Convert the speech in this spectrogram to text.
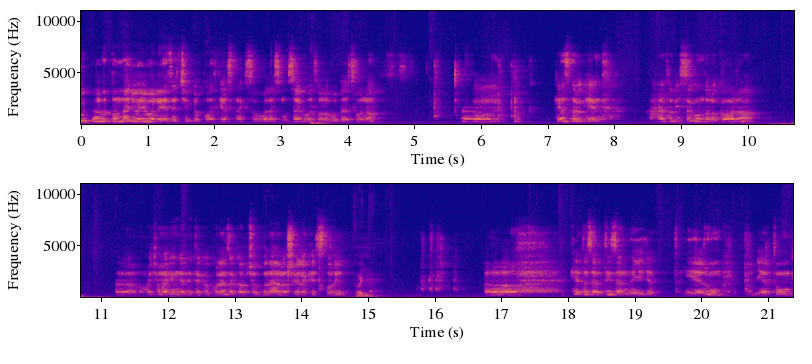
Úgy hallottam, nagyon jó a nézettség a podcastnek, szóval ezt muszáj volt valahol betúrnom. Kezdőként, hát ha visszagondolok arra, hogyha megengeditek, akkor ezzel kapcsolatban elmesélek egy sztorit. Hogyne. Uh, 2014-et írunk, vagy írtunk,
